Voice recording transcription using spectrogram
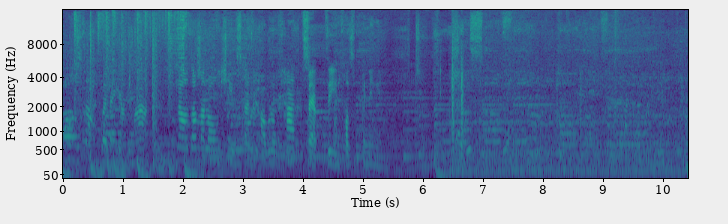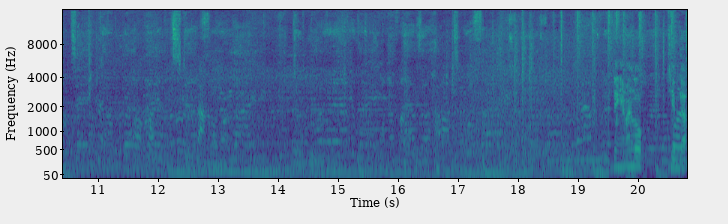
เราสั่งไปหลายอย่างมาก เราจะมาลองชิมกันนะคะว่ารสชาติแบบจีนเขาจะเป็นยังไงสาม ยังไงบ้างลูกชิมแล้ว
